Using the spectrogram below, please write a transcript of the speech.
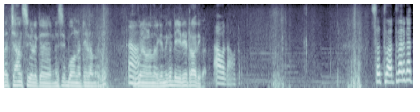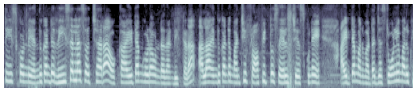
బట్ ఛాన్స్ వీళ్ళకి నసీబ్ బాగున్నట్టు వీళ్ళందరికీ. వాళ్ళందరికీ ఎందుకంటే ఈ రేట్ రాదు ఇక. అవునవును. సో త్వర త్వరగా తీసుకోండి. ఎందుకంటే రీసెల్లర్స్ వచ్చారా? ఒక్క ఐటెం కూడా ఉండదండి ఇక్కడ. అలా ఎందుకంటే మంచి ప్రాఫిట్తో సేల్స్ చేసుకునే ఐటెం అనమాట జస్ట్ ఓన్లీ మనకు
